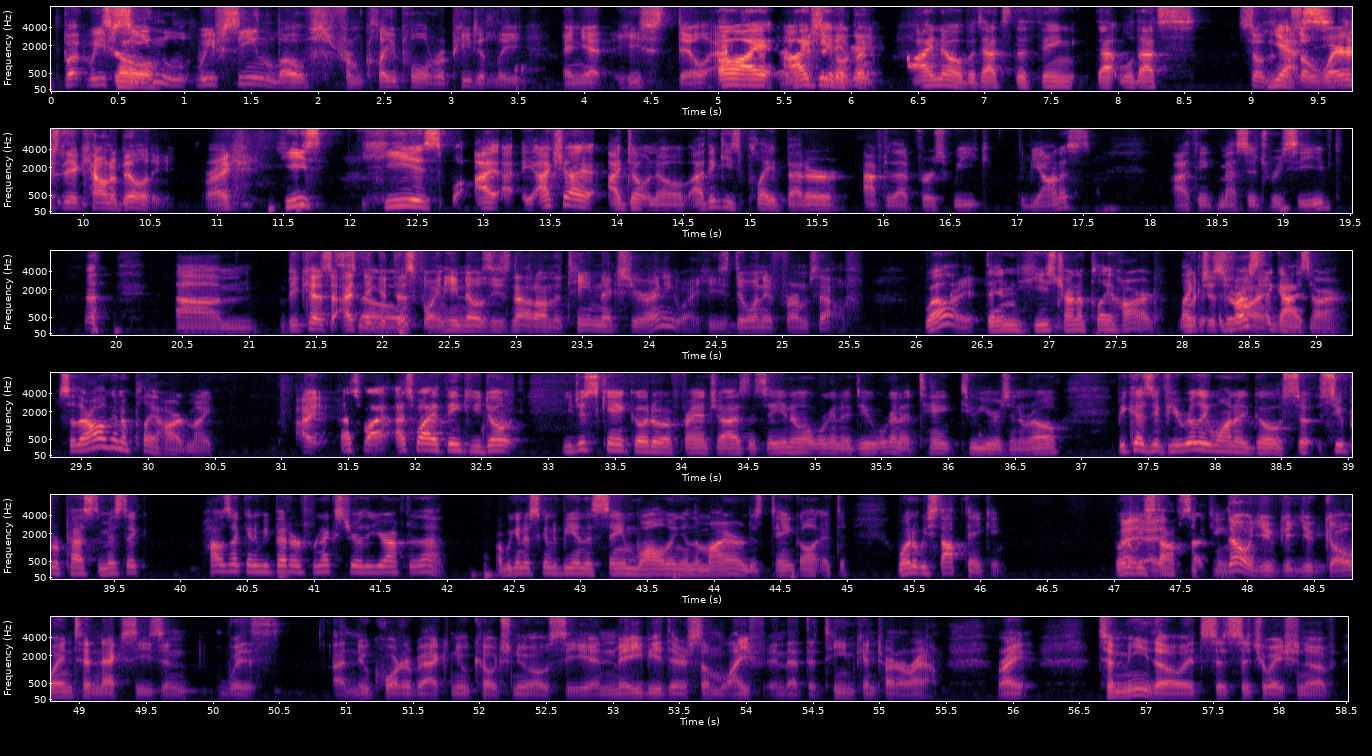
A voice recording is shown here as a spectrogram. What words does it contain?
But we've So- seen we've seen loafs from Claypool repeatedly, and yet he's still. oh, I I get it, but. I know, but that's the thing that well, that's So yes. so where's the accountability, right? he's he is I, I actually I, I don't know i think he's played better after that first week to be honest i think message received um Because I think at this point he knows he's not on the team next year anyway. He's doing it for himself. well Right. then he's trying to play hard like the rest of the guys are so they're all going to play hard mike I that's why that's why i think you don't you just can't go to a franchise and say you know what we're going to do we're going to tank two years in a row because if you really want to go so, super pessimistic how's that going to be better for next year or the year after that are we just going to be in the same wallowing in the mire and just tank all it when do we stop tanking when do we I- stop sucking no, you you go into next season with a new quarterback, new coach, new OC, and maybe there's some life in that the team can turn around, right? To me, though, it's a situation of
